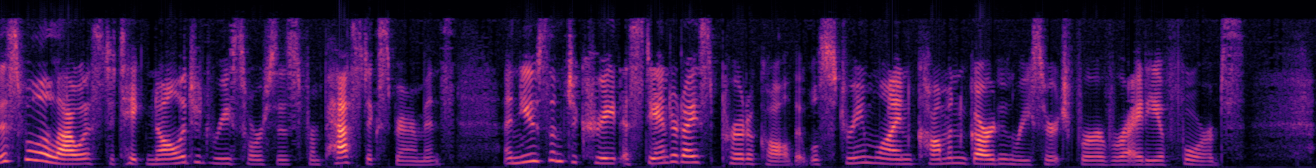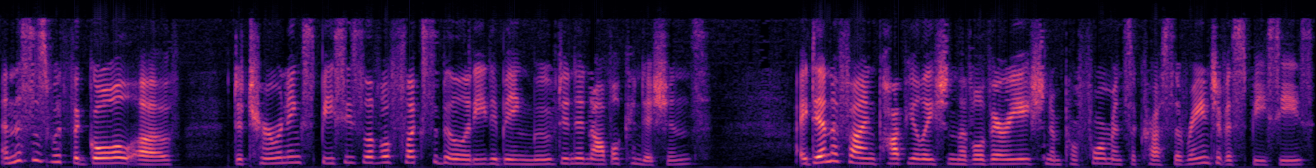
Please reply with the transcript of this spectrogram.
This will allow us to take knowledge and resources from past experiments and use them to create a standardized protocol that will streamline common garden research for a variety of forbs. And this is with the goal of determining species level flexibility to being moved into novel conditions, identifying population level variation in performance across the range of a species,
